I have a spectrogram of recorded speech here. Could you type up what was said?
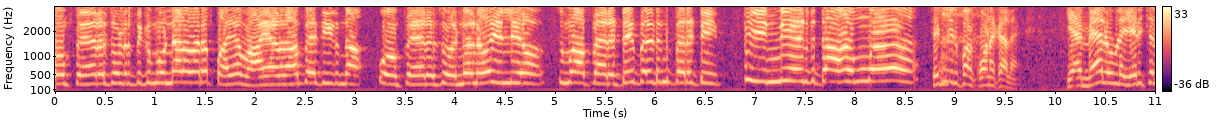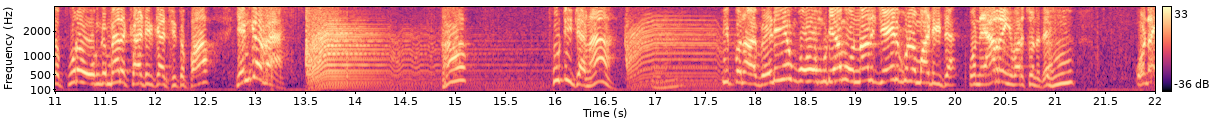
உன் பேரை சொல்றதுக்கு முன்னால வர பையன் வாயால தான் பேசிக்கிட்டு இருந்தான். உன் பேரை சொன்னனோ இல்லையோ? சும்மா பெரட்டி பெரட்டுன்னு பெரட்டி. பின்னி எடுத்துட்டான் அம்மா. செஞ்சிருப்பான் கோணக்காலன் என் மேல உள்ள எரிச்சல பூரா உங்க மேல காட்டியிருக்கான் சித்தப்பா. எங்க அவன்? பூட்டிட்டானா? இப்ப நான் வெளியும் போக முடியாம உன்னால ஜெயிலுக்குள்ள மாட்டிக்கிட்டேன். உன்னை யாரா இங்க வர சொன்னது? உன்னை.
